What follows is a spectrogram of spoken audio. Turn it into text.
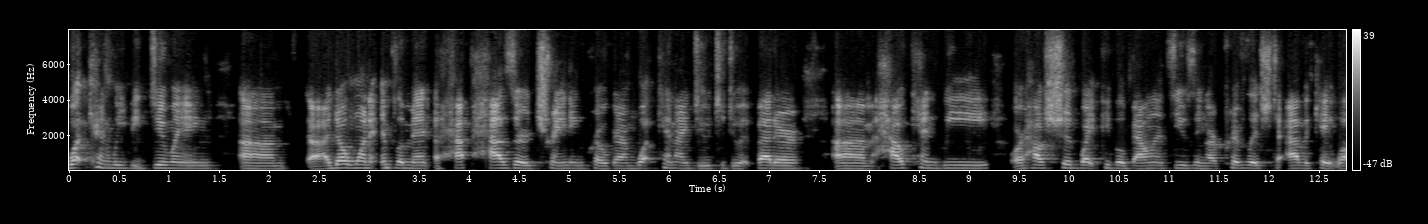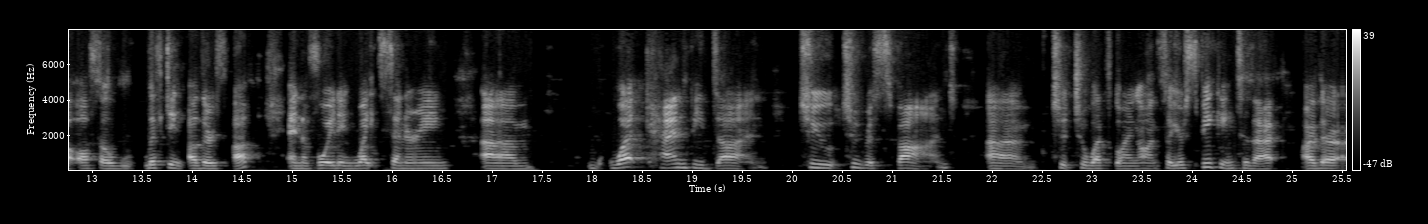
what can we be doing? Um, I don't want to implement a haphazard training program. What can I do to do it better? Um, how can we or how should white people balance using our privilege to advocate while also lifting others up and avoiding white centering? Um, what can be done to to respond um, to to what's going on. So you're speaking to that. Are there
